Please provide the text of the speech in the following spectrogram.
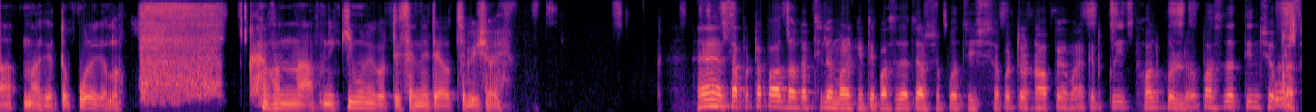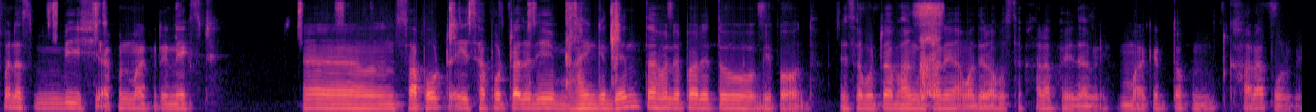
না মার্কেট তো পড়ে গেল। এখন আপনি কি মনে করতেছেন? এটা হচ্ছে বিষয়। হ্যাঁ সাপোর্টটা পাওয়ার দরকার ছিল মার্কেটে পাঁচ হাজার চারশো পঁচিশ। সাপোর্টটা না পেয়ে মার্কেট কুইক ফল করল। পাঁচ হাজার তিনশো প্লাস মাইনাস বিশ এখন মার্কেটে নেক্সট সাপোর্ট এই সাপোর্টটা যদি ভাঙে দেন, তাহলে পারে তো বিপদ। এই সাপোর্টটা ভাঙলে পারে আমাদের অবস্থা খারাপ হয়ে যাবে। মার্কেট তখন খারাপ পড়বে।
